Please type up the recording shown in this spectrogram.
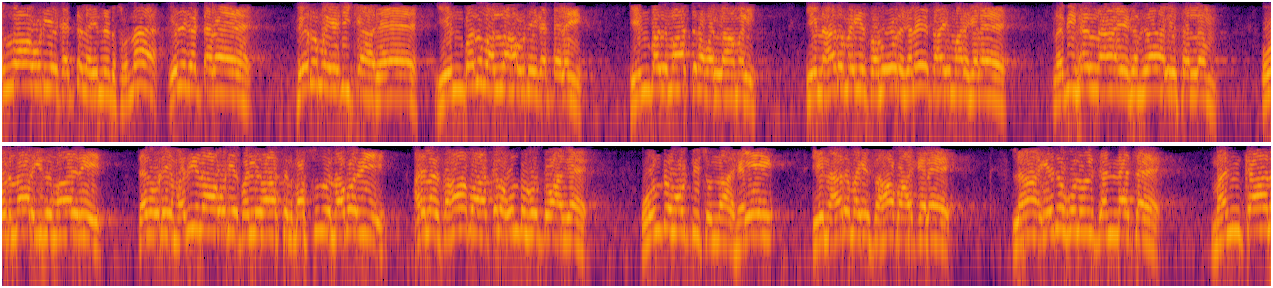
அல்லாவுடைய கட்டளை என்னன்னு சொன்ன எது கட்டளை? பெருமை அடிக்காத என்பதும் அல்லாஹுடைய கட்டளை. என்பது மாத்திரம் அல்லாமல் என் அருமை சகோதரர்களே தாய்மார்களே நபிகள் நாயகம் அலி செல்லம் ஒரு நாள் இது மாதிரி தன்னுடைய மதீனாவுடைய பள்ளிவாசல் மசூது நபவி அதுல சஹாபாக்கள் ஒன்று கூட்டுவாங்க. ஒன்று கூட்டி சொன்னார்கள் என் அருமை சகாபாக்களே லா எதுகுலுல் ஜன்னத மன் கான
